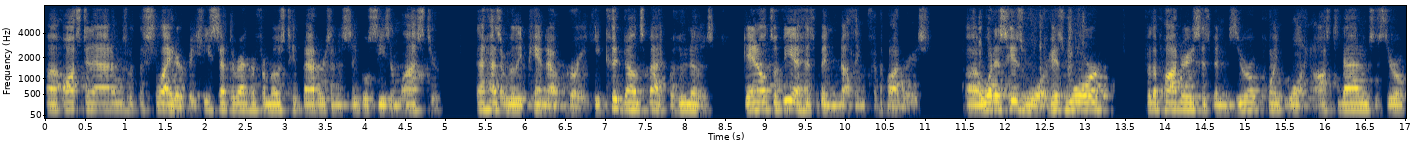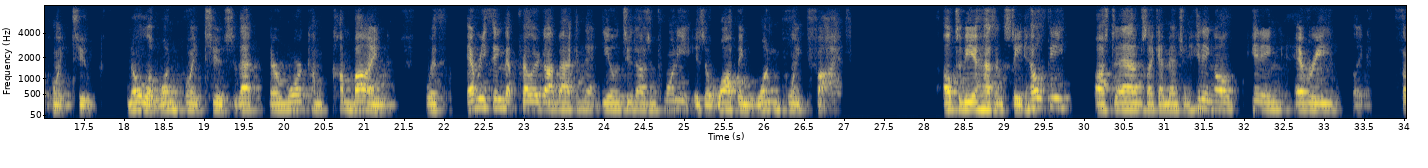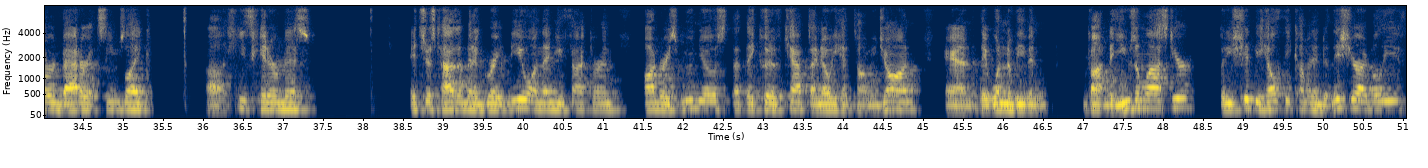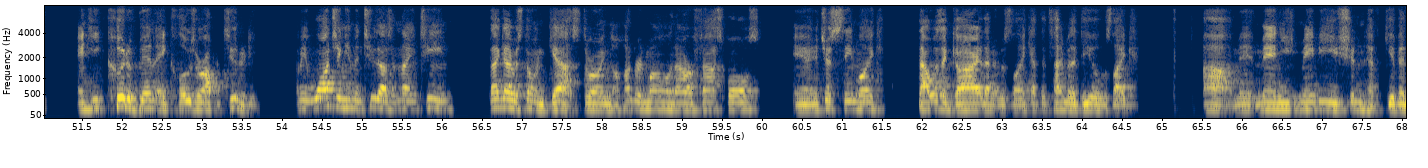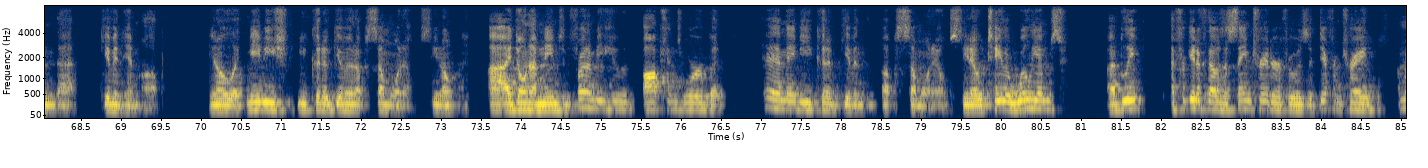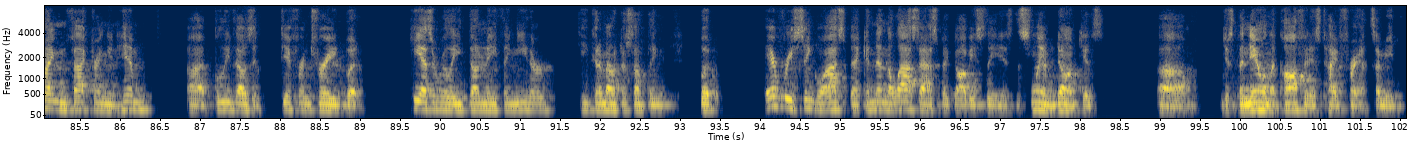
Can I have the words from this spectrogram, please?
uh, Austin Adams with the slider, but he set the record for most hit batters in a single season last year. That hasn't really panned out great. He could bounce back, but who knows? Dan Altavilla has been nothing for the Padres. Uh, what is his war? His war for the Padres has been 0.1. Austin Adams is 0.2. Nola 1.2. So that their war com- combined with everything that Preller got back in that deal in 2020 is a whopping 1.5. Altavilla hasn't stayed healthy. Austin Adams, like I mentioned, hitting all hitting every like third batter. It seems like uh, he's hit or miss. It just hasn't been a great deal. And then you factor in Andres Munoz that they could have kept. I know he had Tommy John, and they wouldn't have even gotten to use him last year. But he should be healthy coming into this year, I believe. And he could have been a closer opportunity. I mean, watching him in 2019, that guy was throwing gas, throwing 100 mile an hour fastballs. And it just seemed like that was a guy that it was like at the time of the deal, it was like, ah, man, man you, maybe you shouldn't have given that, given him up. You know, like maybe you, sh- you could have given up someone else. You know, I don't have names in front of me who options were, but eh, maybe you could have given up someone else. You know, Taylor Williams, I believe, I forget if that was the same trade or if it was a different trade. I'm not even factoring in him. Uh, I believe that was a different trade, but he hasn't really done anything either. He could amount to something, but every single aspect, and then the last aspect, obviously, is the slam dunk. Is um, just the nail in the coffin is Ty France. I mean,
